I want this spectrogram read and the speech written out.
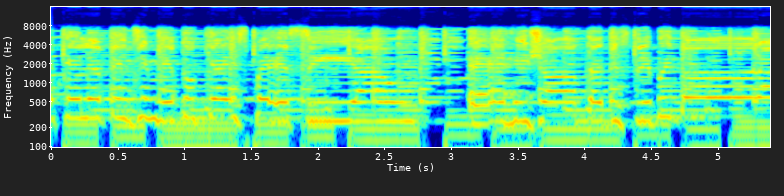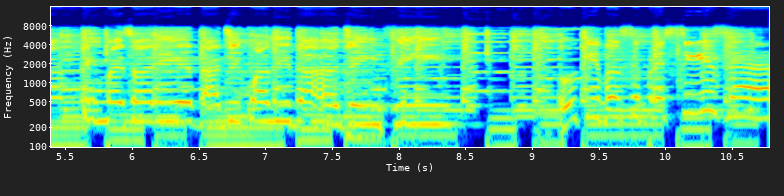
aquele atendimento que é especial. RJ Distribuidora, tem mais variedade e qualidade, enfim. O que você precisa?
